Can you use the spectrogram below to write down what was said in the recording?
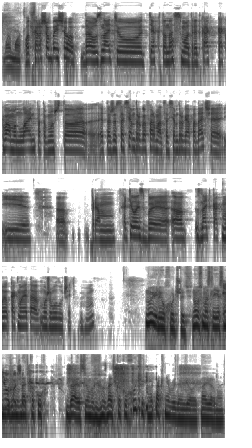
По-моему, Вот хорошо бы еще, да, узнать у тех, кто нас смотрит, как, как вам онлайн, потому что это же совсем другой формат, совсем другая подача, и э, прям хотелось бы э, знать, как мы, как мы это можем улучшить. Мгм. Ну, или ухудшить. Ну, в смысле, если Или мы будем ухудшить. знать, как ух... Да, если мы будем знать, как ухудшить, мы так не будем делать, наверное.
